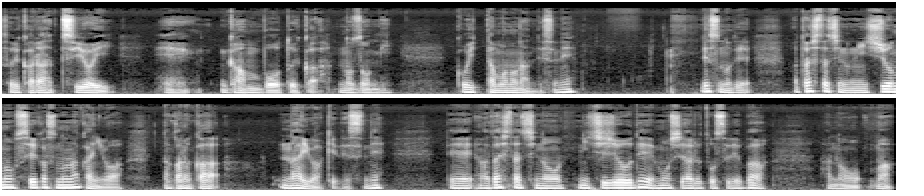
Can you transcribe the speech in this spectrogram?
それから強い、えー願望というか望みこういったものなんですね。ですので私たちの日常の生活の中にはなかなかないわけですね。で私たちの日常でもしあるとすればあの、まあ、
